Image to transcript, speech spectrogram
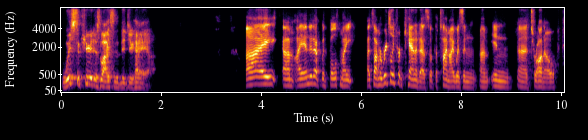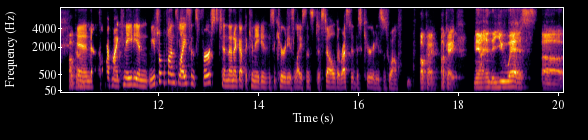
Which securities license did you have? I um, i ended up with both my so I'm originally from Canada. So at the time I was in um, in uh, Toronto, okay. and I have my Canadian mutual funds license first, and then I got the Canadian securities license to sell the rest of the securities as well. Okay, okay. Now in the U.S., uh,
